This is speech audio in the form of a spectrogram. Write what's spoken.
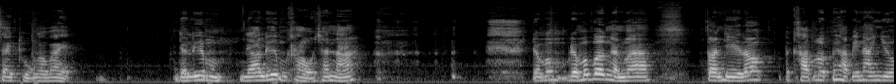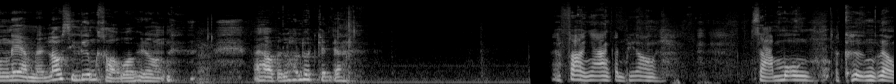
ใส่ถุงเอาไว้อย่าลืมอย่าลืมเข่าฉันนะ ดี๋ยวมาเดี๋ยวมาเบิ่งกันว่า ตอนที่เราขับรถไปหาพี่นางยงแรมน่ะเราสิลืมเขาบ่พี่น้องไปเอาไปรอรถกันจ้ะฝ่ายางกันพี่น้องสามโมงจะครึ่งแล้ว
